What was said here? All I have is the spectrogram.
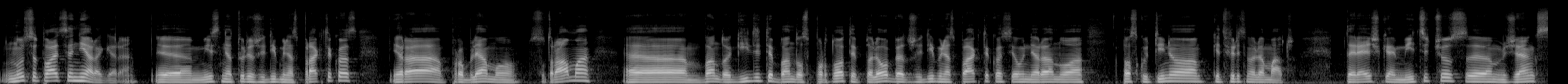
Nu, situacija nėra gera. Jis neturi žaidybinės praktikos, yra problemų su trauma, bando gydyti, bando sportuoti ir taip toliau, bet žaidybinės praktikos jau nėra nuo paskutinio ketvirtfinalio mačo. Tai reiškia, Micičius žengs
